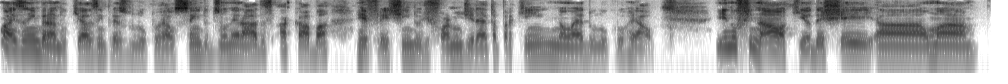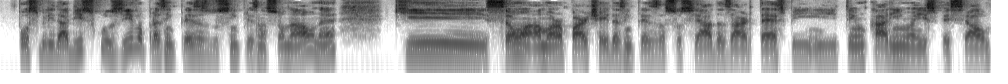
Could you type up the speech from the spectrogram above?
Mas lembrando que as empresas do lucro real sendo desoneradas acaba refletindo de forma indireta para quem não é do lucro real. E no final aqui eu deixei ah, uma possibilidade exclusiva para as empresas do Simples Nacional, né, que são a maior parte aí das empresas associadas à Artesp e, tem um carinho aí especial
